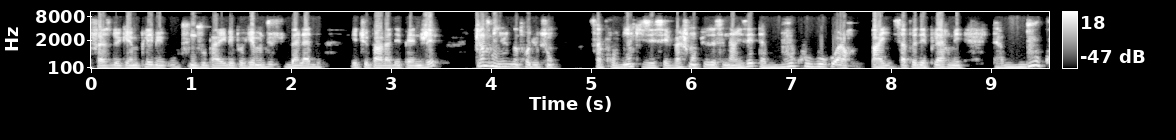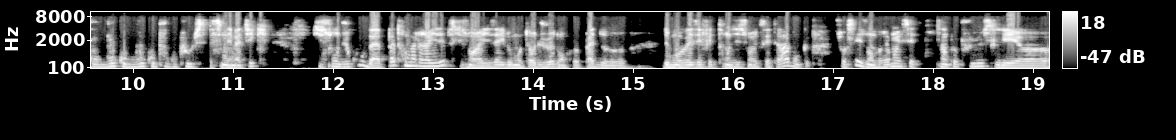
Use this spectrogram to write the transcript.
phase de gameplay, mais où tu ne joues pas avec les Pokémon, juste tu balades et tu parles à des PNG. 15 minutes d'introduction ça prouve bien qu'ils essaient vachement plus de scénariser. T'as beaucoup, beaucoup, alors pareil, ça peut déplaire, mais t'as beaucoup, beaucoup, beaucoup, beaucoup plus de cinématiques qui sont du coup bah, pas trop mal réalisées parce qu'ils sont réalisés avec le moteur du jeu, donc euh, pas de, mauvais effets de transition, etc. Donc sur ça, ils ont vraiment essayé de pousser un peu plus. Les, euh,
